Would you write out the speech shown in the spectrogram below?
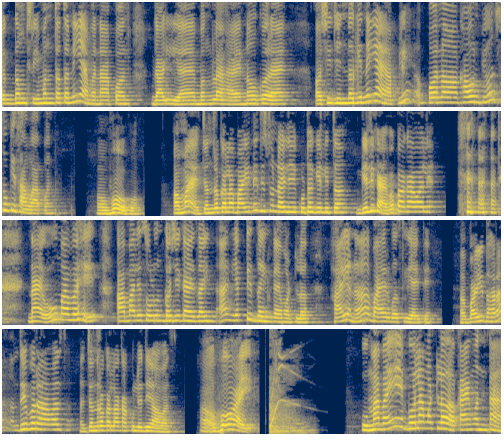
एकदम श्रीमंत तर नाही आहे म्हणा आपण. गाडी आहे बंगला आहे नोकर आहे. अशी जिंदगी नाही आहे आपली पण खाऊन पिऊन सुखीच हवं आपण. हो हो. अमाय चंद्रकला बाई नाही दिसून राहिली कुठं गेली तर? गेली काय बाप्पा गावाले? नाही हो मामा हे. आम्हाला सोडून कशी काय जाईन? आणि एकटीच जाईन काय म्हटलं? आहे ना बाहेर बसली आहे ते. बाई धारा दे बरं आवाज. चंद्रकला काकुले दे आवाज. हो आई. उमाबाई बोला म्हटलं काय म्हणता?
